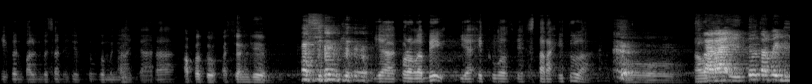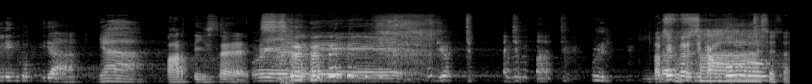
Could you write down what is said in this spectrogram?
event paling besar di situ gue megang acara Apa tuh? Asian Game. ya kurang lebih ya equal ya setara itulah Oh. Setara itu tapi di lingkup dia. ya Party sex. Tapi versi kampung lu. susah.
